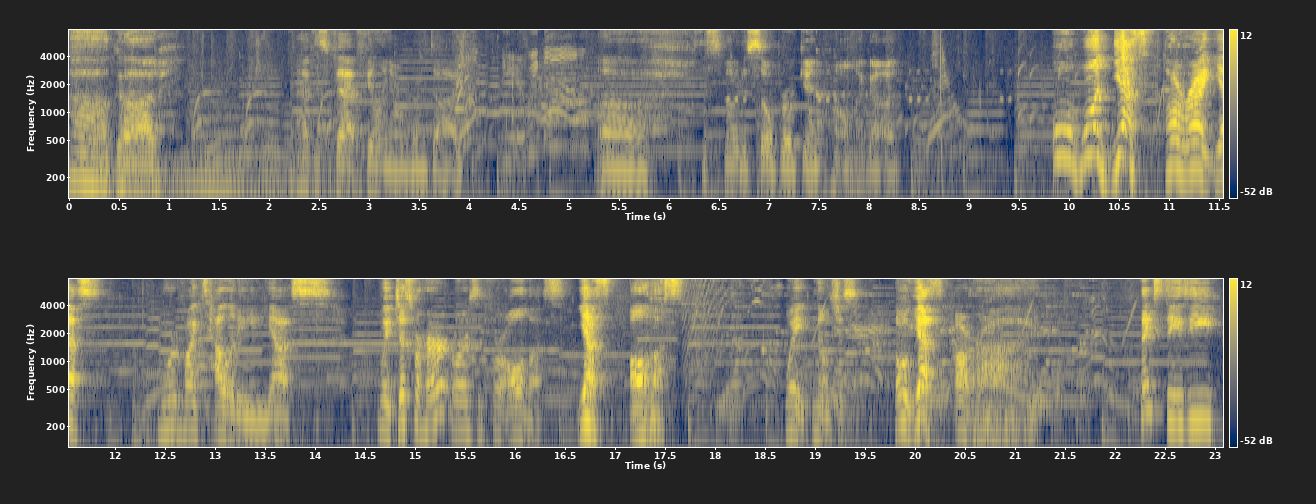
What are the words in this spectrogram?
Oh, God. I have this bad feeling that we're gonna die. Uh, this mode is so broken. Oh my god. Oh, one! Yes! Alright, yes! More vitality, yes. Wait, just for her, or is it for all of us? Yes! All of us! Wait, no, it's just... Oh, yes! Alright! Thanks, Daisy!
